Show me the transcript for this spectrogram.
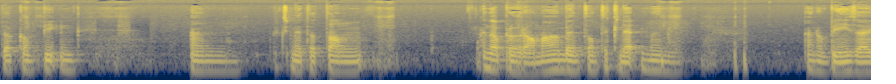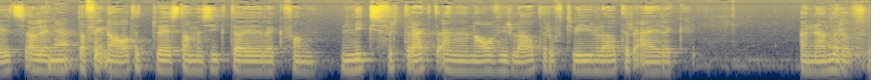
dat kan pieken. En ik smijt dat dan in dat programma en ben dan te knippen. En, en opeens dat iets. Allee, Ja. Dat vind ik nog altijd wijs aan muziek, dat je eigenlijk van niks vertrekt en een half uur later of twee uur later eigenlijk een nummer of zo.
